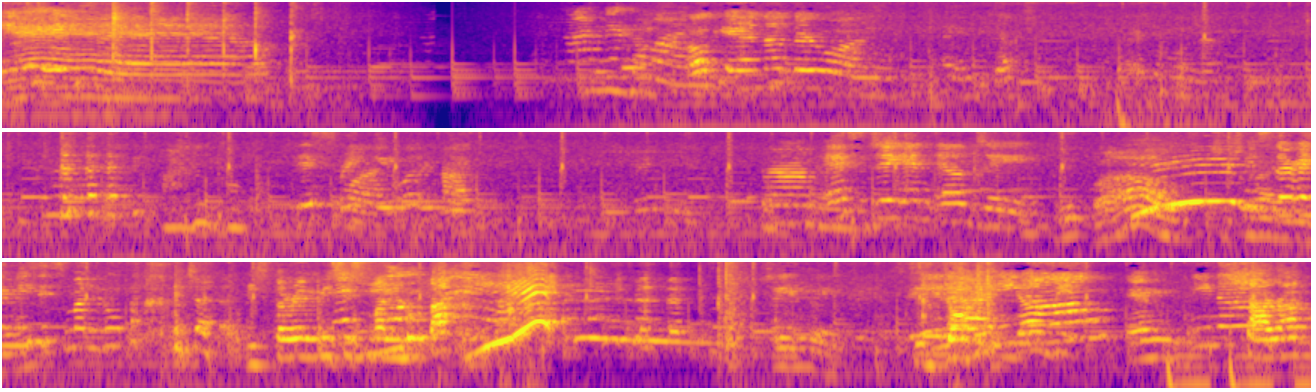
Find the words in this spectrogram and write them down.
Yeah. Acel. Okay, another one. Ay, hindi ka. Ito muna. This one. From SJ and LJ. Wow. Mr. and Mrs. Manluta. Mr. and Mrs. Manlutak. Si. Ninong. And Ninang. Shara.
